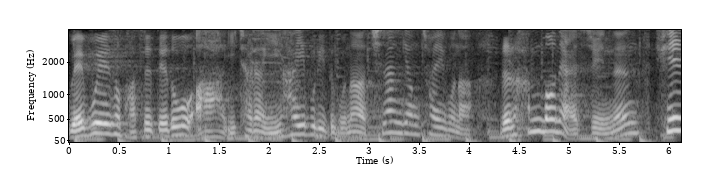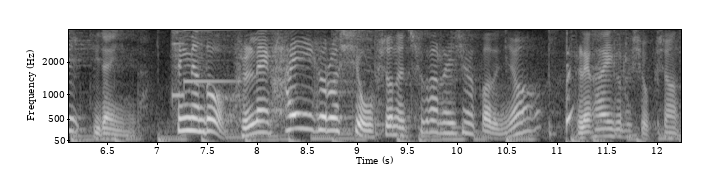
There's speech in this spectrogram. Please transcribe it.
외부에서 봤을 때도 아 이 차량 이 하이브리드구나 친환경 차이구나 를 한 번에 알 수 있는 휠 디자인입니다. 측면도 블랙 하이그로시 옵션을 추가를 해주셨거든요. 블랙 하이그로시 옵션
